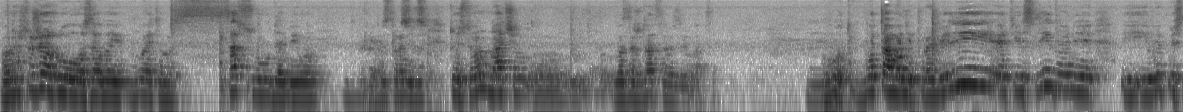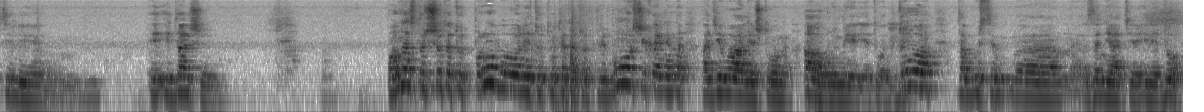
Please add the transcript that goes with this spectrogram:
он уже розовый в этом с сосудами он то есть он начал э, возрождаться, развиваться. Mm. Вот, вот там они провели эти исследования и, и выпустили, и, и дальше. А у нас тут что-то тут пробовали, тут вот этот вот приборчик они одевали, что он ауру меряет вот до, допустим, э, занятия или до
